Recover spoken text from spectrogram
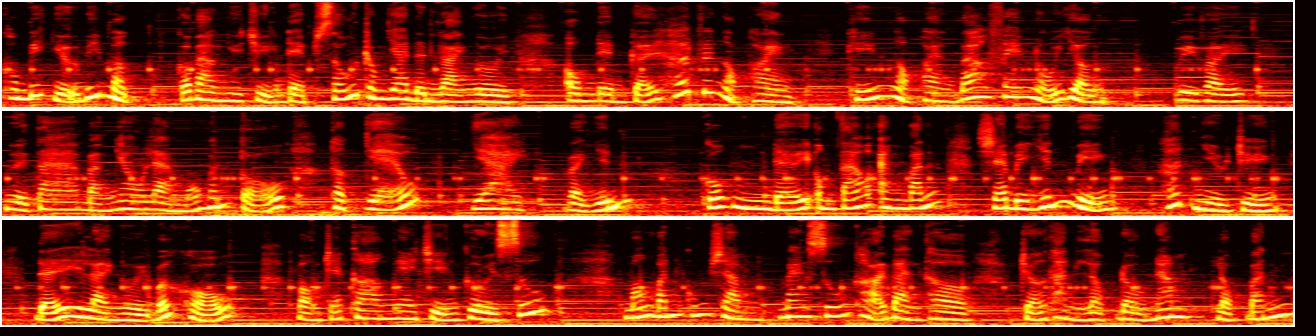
không biết giữ bí mật, có bao nhiêu chuyện đẹp xấu trong gia đình loài người, ông đem kể hết với Ngọc Hoàng, khiến Ngọc Hoàng bao phen nổi giận. Vì vậy, người ta bàn nhau làm món bánh tổ thật dẻo, dai và dính. Cốt để ông Táo ăn bánh sẽ bị dính miệng, hết nhiều chuyện để lại người bớt khổ. Bọn trẻ con nghe chuyện cười suốt, món bánh cúng rằm mang xuống khỏi bàn thờ trở thành lộc đầu năm lộc bánh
